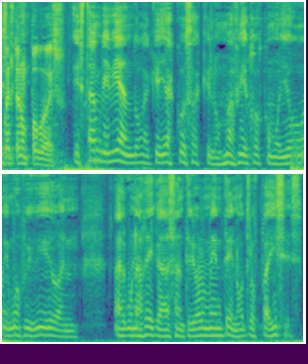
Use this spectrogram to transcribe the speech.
cuentan un poco de eso? Están viviendo aquellas cosas que los más viejos como yo hemos vivido en algunas décadas anteriormente en otros países.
